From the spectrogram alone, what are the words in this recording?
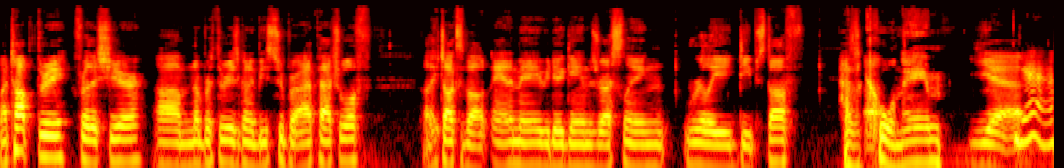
my top three for this year, um, number three is going to be Super Eyepatch Wolf. Uh, he talks about anime, video games, wrestling, really deep stuff. Has a cool name. Yeah, Yeah.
